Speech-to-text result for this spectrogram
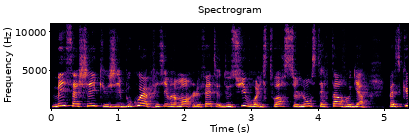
Mais sachez que j'ai beaucoup apprécié vraiment le fait de suivre l'histoire selon certains regards. Parce que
